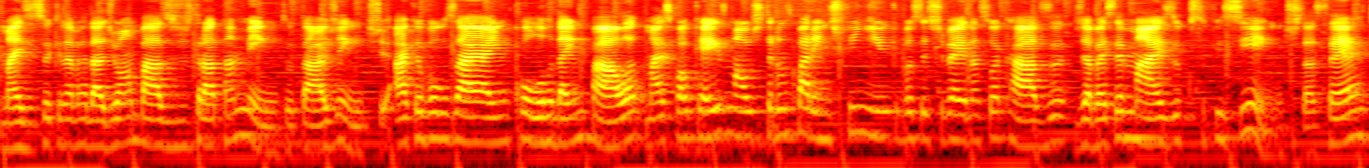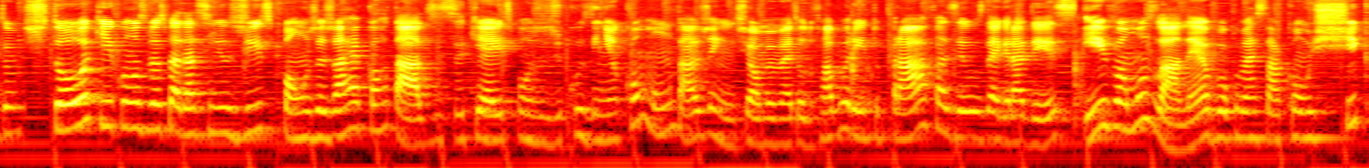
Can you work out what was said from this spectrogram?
mas isso aqui na verdade é uma base de tratamento, tá, gente? A que eu vou usar é a incolor da Impala, mas qualquer esmalte transparente fininho que você tiver aí na sua casa já vai ser mais do que suficiente, tá certo? Estou aqui com os meus pedacinhos de esponja já recortados, isso aqui é esponja de cozinha comum, tá, gente? É o meu método favorito pra fazer os degradês. E vamos lá, né? Eu vou começar com o Chic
